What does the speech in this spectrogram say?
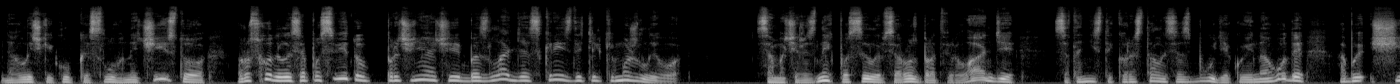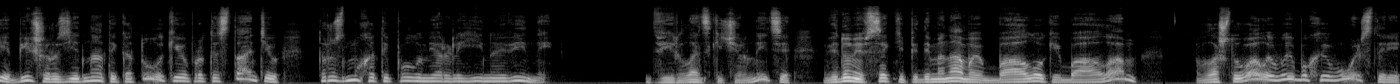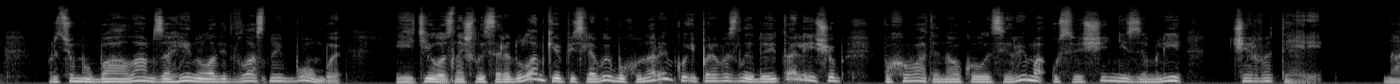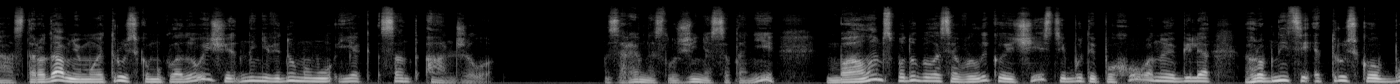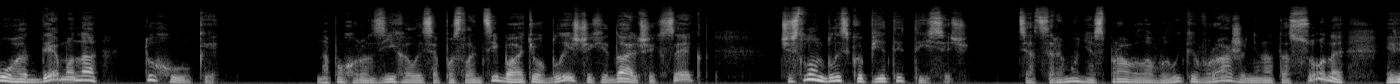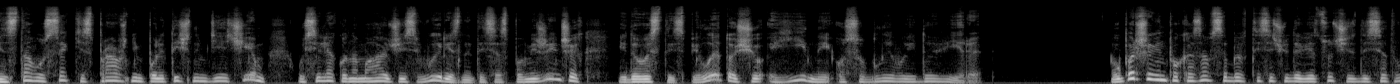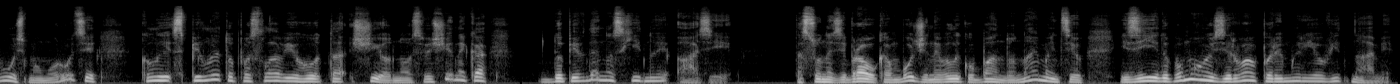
Невеличкі кубки слуг нечистого розходилися по світу, причиняючи безладдя скрізь де тільки можливо. Саме через них посилився розбрат в Ірландії. Сатаністи користалися з будь-якої нагоди, аби ще більше роз'єднати католиків і протестантів та роздмухати полум'я релігійної війни. Дві ірландські черниці, відомі в секті під іменами Баалок і Баалам, влаштували вибухи в Ольстері, при цьому Баалам загинула від власної бомби. Її тіло знайшли серед уламків після вибуху на ринку і перевезли до Італії, щоб поховати на околиці Рима у священній землі Черветері. На стародавньому етруському кладовищі, нині відомому як Сант-Анджело. За ревне служіння сатані Баалам сподобалося великої честі бути похованою біля гробниці етруського бога демона Тухулки. На похорон з'їхалися посланці багатьох ближчих і дальших сект, числом близько п'яти тисяч. Ця церемонія справила велике враження на Тасоне, і він став у секті справжнім політичним діячем, усіляко намагаючись вирізнитися з поміж інших і довести спілето, що гідний особливої довіри. Уперше він показав себе в 1968 році, коли Спілето послав його та ще одного священика до Південно-Східної Азії. Тасоне зібрав у Камбоджі невелику банду найманців і з її допомогою зірвав перемир'я у В'єтнамі.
